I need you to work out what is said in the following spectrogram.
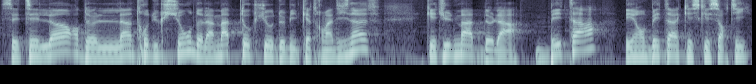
C'était lors de l'introduction de la map Tokyo 2099, qui est une map de la bêta. Et en bêta, qu'est-ce qui est sorti?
